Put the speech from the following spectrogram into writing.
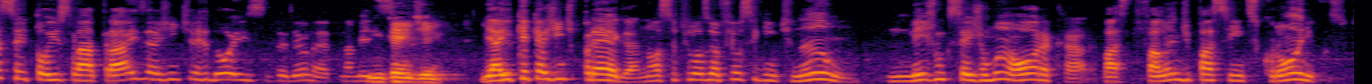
aceitou isso lá atrás e a gente herdou isso, entendeu, Neto? Na medicina. Entendi. E aí, o que, que a gente prega? Nossa filosofia é o seguinte: não, mesmo que seja uma hora, cara, falando de pacientes crônicos,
